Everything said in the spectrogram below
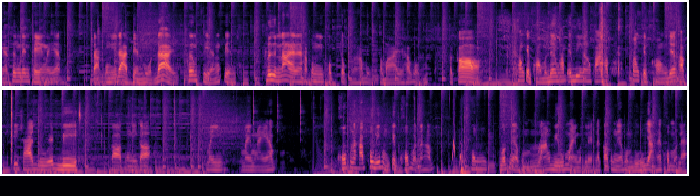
เงี้ยเครื่องเล่นเพลงอะไรเงี้ยจากตรงนี้ได้เปลี่ยนโหมดได้ เพิ่มเสียงเปลี่ยน คลื่นได้นะครับ ตรงนี้ครบจบนะครับผมสบายครับผม แล้วก็ช่องเก็บของเหมือนเดิมครับ FB นางฟ้าครับ ช่องเก็บของเยอะครับ ที่ชาร์จ USB ก็ตรงนี้ก็ไม่ไม่ใหม่ครับ ครบนะครับ พวกนี้ผมเก็บครบหมดนะครับพงรถเนี่ยผมล้างบิวใหม่หมดเลย แล้วก็ตรงนี้ผมดูทุกอย่างให้ครบหมดแล้ว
